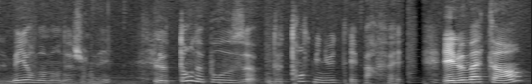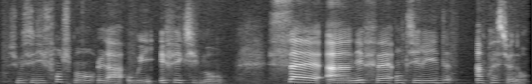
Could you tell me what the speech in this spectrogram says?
le meilleur moment de la journée. Le temps de pause de 30 minutes est parfait. Et le matin, je me suis dit franchement, là oui, effectivement, c'est un effet anti-rides impressionnant.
